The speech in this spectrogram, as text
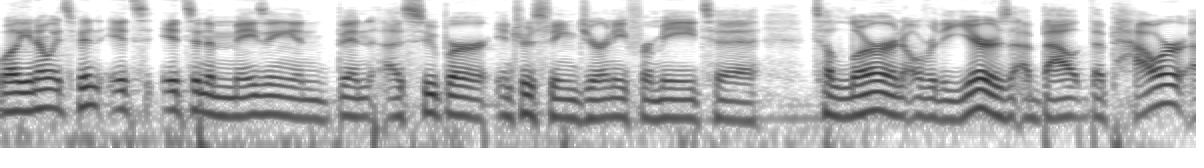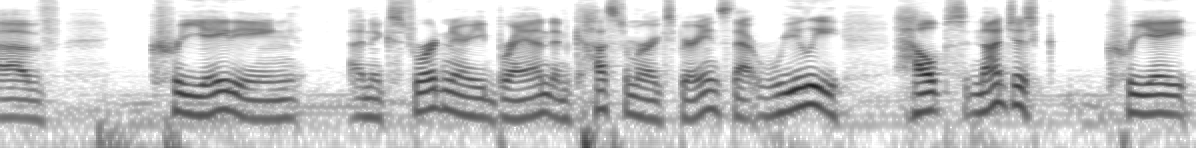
Well, you know, it's been it's it's an amazing and been a super interesting journey for me to to learn over the years about the power of creating an extraordinary brand and customer experience that really helps not just create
